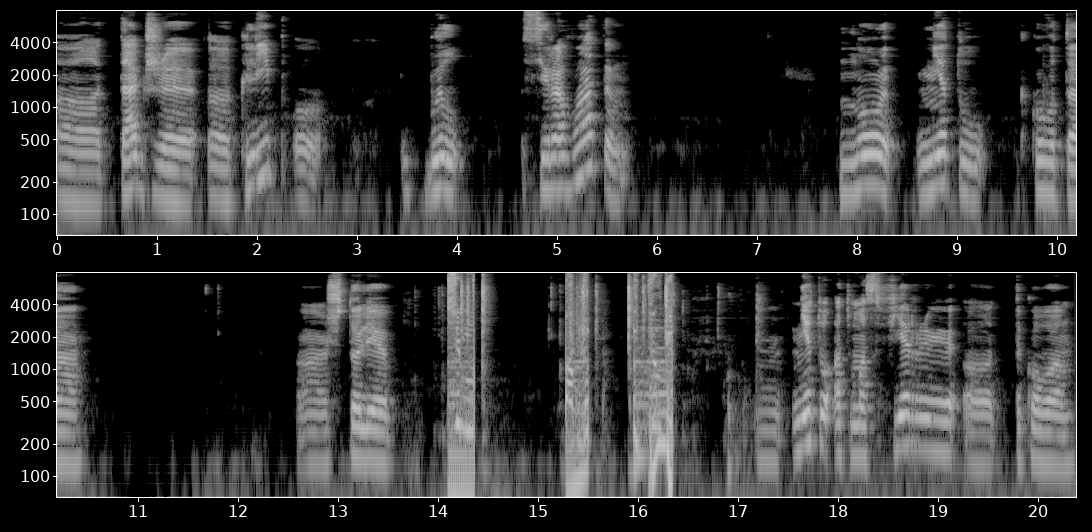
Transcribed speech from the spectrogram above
Э, также э, клип э, был сероватым, но нету какого-то э, что ли нету атмосферы э, такого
